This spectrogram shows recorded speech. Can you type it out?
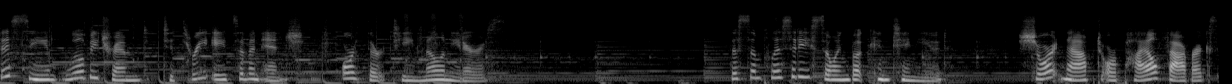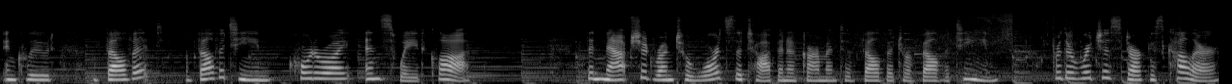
this seam will be trimmed to 3 eighths of an inch or 13 millimeters. The Simplicity Sewing Book continued. Short napped or pile fabrics include velvet, velveteen, corduroy, and suede cloth. The nap should run towards the top in a garment of velvet or velveteen for the richest, darkest color,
